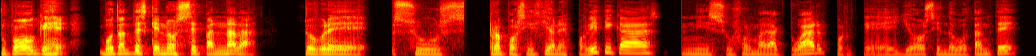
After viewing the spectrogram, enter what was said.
Supongo que votantes que no sepan nada sobre sus proposiciones políticas ni su forma de actuar, porque yo, siendo votante,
